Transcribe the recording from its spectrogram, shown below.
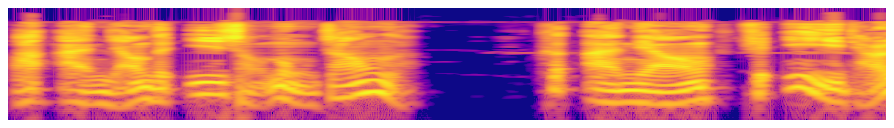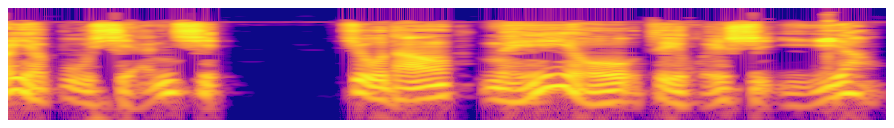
把俺娘的衣裳弄脏了，可俺娘却一点也不嫌弃，就当没有这回事一样。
